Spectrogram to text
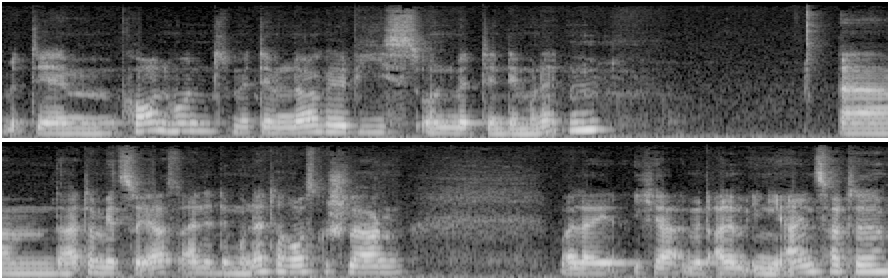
mit dem Kornhund, mit dem Nörgelbiest und mit den Dämonetten. Ähm, da hat er mir zuerst eine Dämonette rausgeschlagen, weil er, ich ja mit allem INI 1 hatte.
